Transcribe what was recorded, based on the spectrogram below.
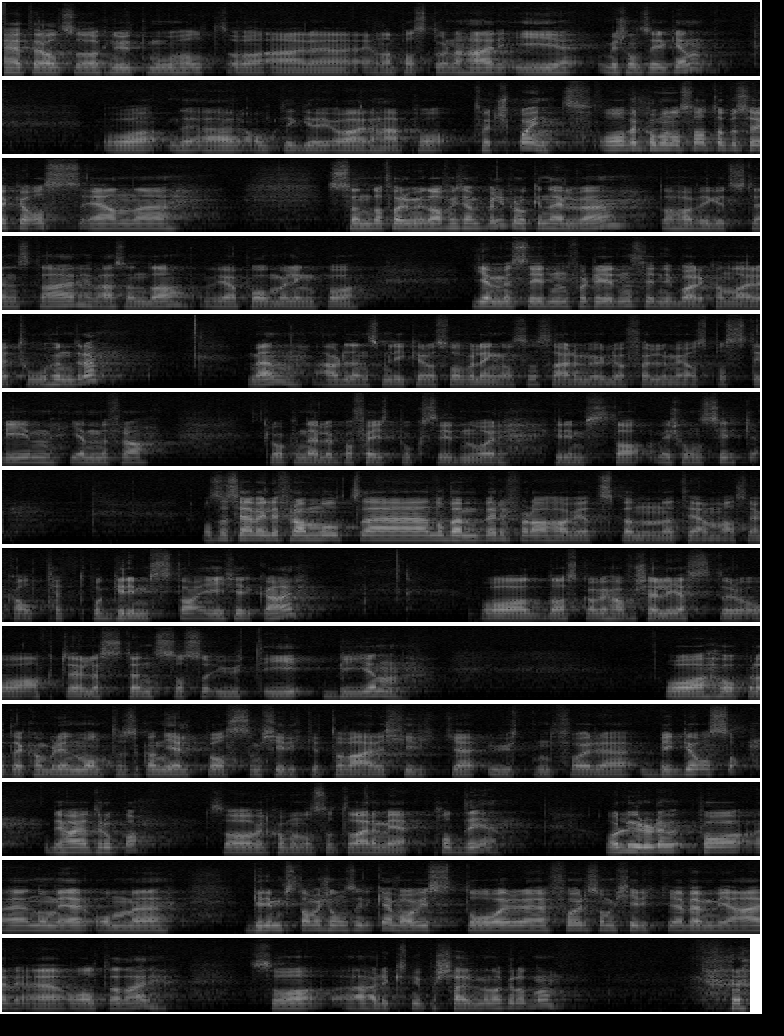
Jeg heter altså Knut Moholt og er eh, en av pastorene her i Misjonskirken. Og det er alltid gøy å være her på Touchpoint. Og velkommen også til å besøke oss en uh, søndag formiddag for eksempel, klokken 11. Da har vi gudstjeneste her hver søndag. Vi har påmelding på hjemmesiden for tiden, siden vi bare kan være 200. Men er du den som liker å sove lenge også, så er det mulig å følge med oss på stream hjemmefra klokken 11 på Facebook-siden vår Grimstad misjonskirke. Og så ser jeg veldig fram mot eh, november, for da har vi et spennende tema som vi har kalt 'Tett på Grimstad' i kirka her. Og da skal vi ha forskjellige gjester og aktuelle stunts også ut i byen. Og jeg håper at det kan bli en måned som kan hjelpe oss som kirke til å være kirke utenfor eh, bygget også. Det har jeg tro på, så velkommen også til å være med på det. Og lurer du på eh, noe mer om eh, Grimstad misjonskirke, hva vi står eh, for som kirke, hvem vi er eh, og alt det der, så er det ikke så mye på skjermen akkurat nå.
